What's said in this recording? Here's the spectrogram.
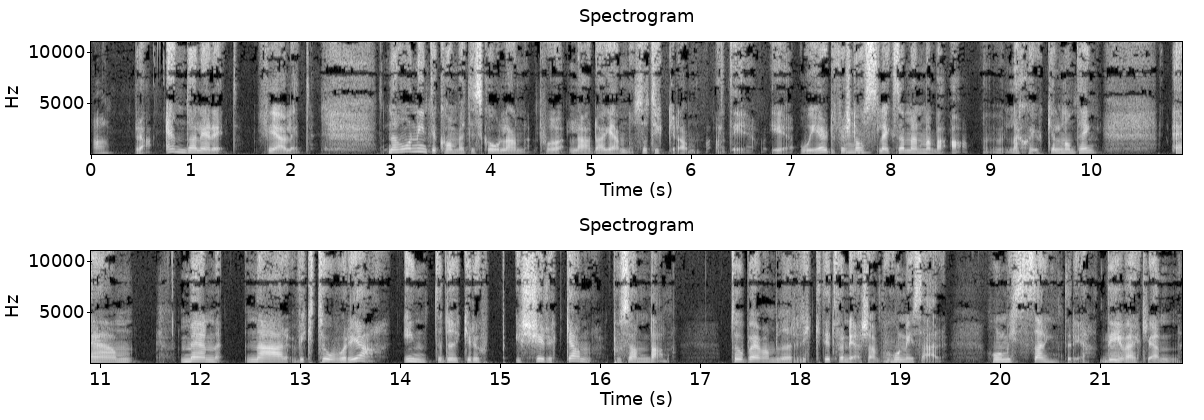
Ja. Bra, en dag ledigt, för jävligt. När hon inte kommer till skolan på lördagen så tycker de att det är weird förstås mm. liksom, men man bara, ja, la sjuk eller någonting. Um, men när Victoria inte dyker upp i kyrkan på söndagen, då börjar man bli riktigt fundersam för hon är så här, hon missar inte det. Det är verkligen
